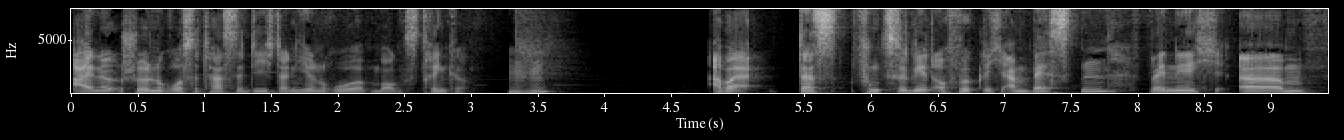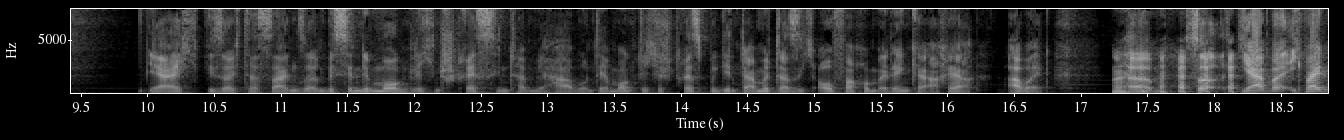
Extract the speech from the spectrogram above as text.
eine schöne große Tasse, die ich dann hier in Ruhe morgens trinke. Mhm. Aber das funktioniert auch wirklich am besten, wenn ich, ähm, ja, ich, wie soll ich das sagen, so ein bisschen den morgendlichen Stress hinter mir habe. Und der morgendliche Stress beginnt damit, dass ich aufwache und mir denke, ach ja, Arbeit. ähm, so, ja, aber ich meine,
